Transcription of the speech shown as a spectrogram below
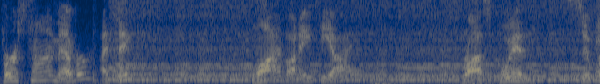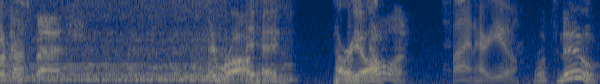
first time ever, I think, live on ATI. Ross Quinn, Super Hey, Ross. Dispatch. Hey, Ross. Hey, hey. How are How's y'all? going? Fine. How are you? What's new?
